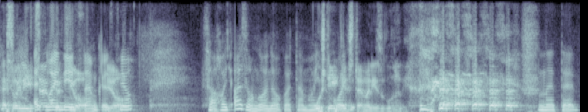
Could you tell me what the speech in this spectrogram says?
ez majd négy ez majd négy szem közt, jó? jó? Szóval, hogy azon gondolkodtam, hogy... Most én hogy... kezdtem el izgulni. ne tedd.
